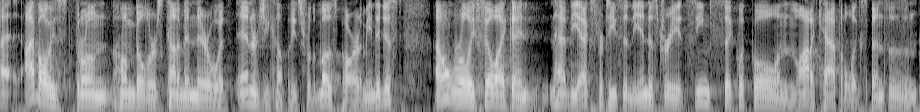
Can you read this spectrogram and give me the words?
I, have always thrown home builders kind of in there with energy companies for the most part. I mean, they just, I don't really feel like I have the expertise in the industry. It seems cyclical and a lot of capital expenses and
